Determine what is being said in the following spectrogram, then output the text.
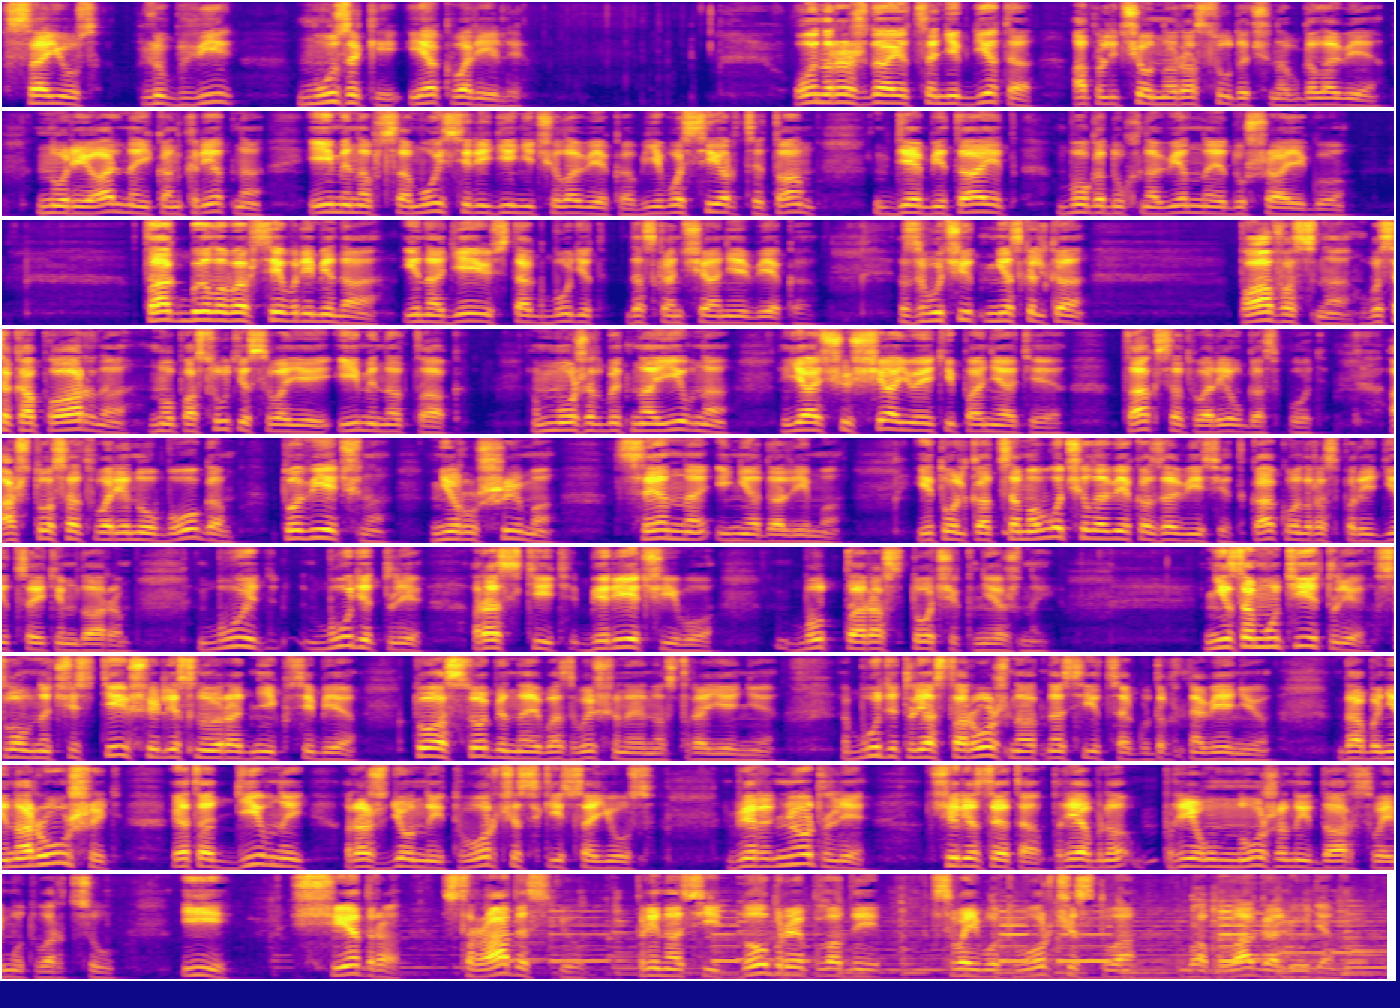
Союз любви, музыки и акварели. Он рождается не где-то отвлеченно-рассудочно в голове, но реально и конкретно именно в самой середине человека, в его сердце, там, где обитает богодухновенная душа его. Так было во все времена, и, надеюсь, так будет до скончания века. Звучит несколько пафосно, высокопарно, но по сути своей именно так. Может быть, наивно, я ощущаю эти понятия. Так сотворил Господь. А что сотворено Богом, то вечно, нерушимо, ценно и неодолимо. И только от самого человека зависит, как он распорядится этим даром. Будет, будет ли растить, беречь его, будто росточек нежный. Не замутит ли, словно чистейший лесной родник в себе, то особенное возвышенное настроение? Будет ли осторожно относиться к вдохновению, дабы не нарушить этот дивный рожденный творческий союз? Вернет ли через это приумноженный дар своему Творцу? И, щедро, с радостью приносить добрые плоды своего творчества во благо людям.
